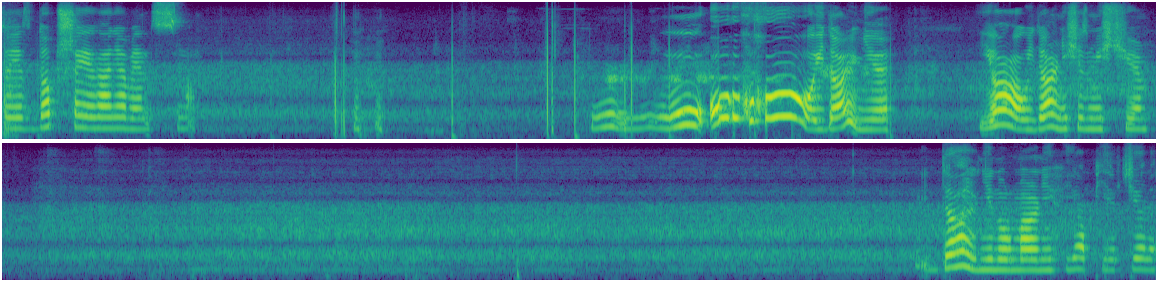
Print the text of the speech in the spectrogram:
to jest do przejechania, więc no. O, ho, ho, idealnie. Jo, idealnie się zmieściłem. Idealnie, normalnie. Ja pierdzielę.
